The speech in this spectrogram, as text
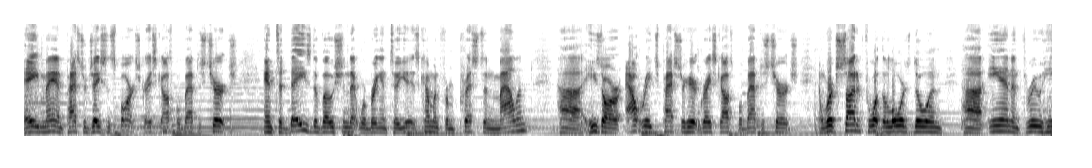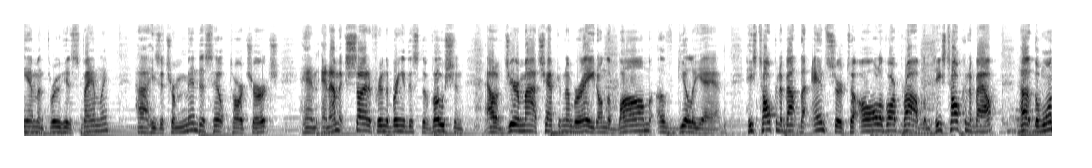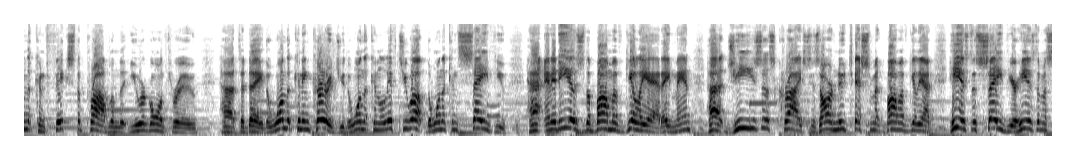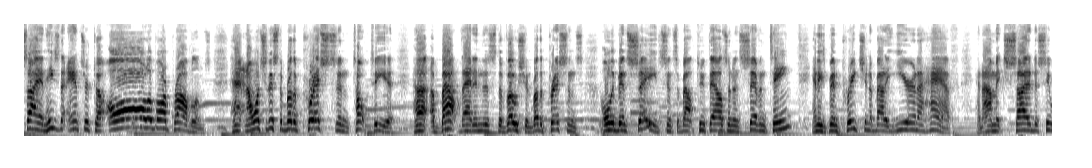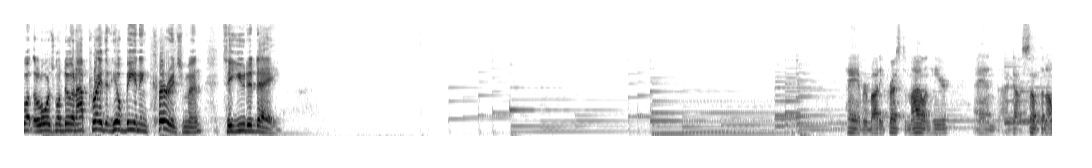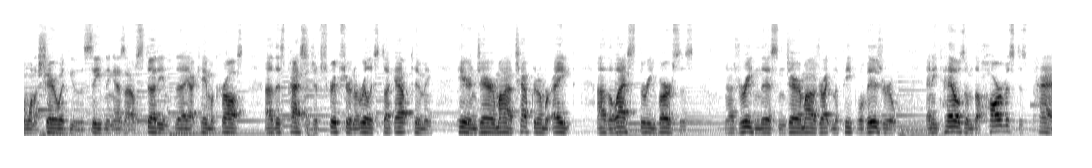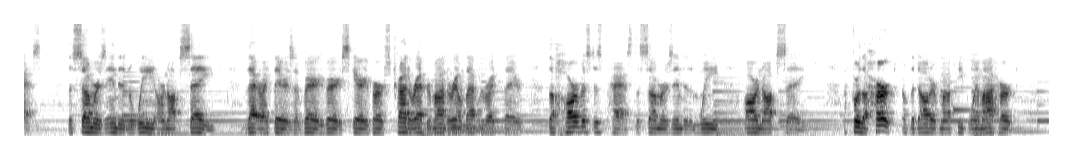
Amen. Pastor Jason Sparks, Grace Gospel Baptist Church. And today's devotion that we're bringing to you is coming from Preston Milan. Uh, he's our outreach pastor here at Grace Gospel Baptist Church, and we're excited for what the Lord's doing uh, in and through him and through his family. Uh, he's a tremendous help to our church, and, and I'm excited for him to bring you this devotion out of Jeremiah chapter number 8 on the balm of Gilead. He's talking about the answer to all of our problems. He's talking about uh, the one that can fix the problem that you are going through uh, today, the one that can encourage you, the one that can lift you up, the one that can save you. Uh, and it is the balm of Gilead. Amen. Uh, Jesus Christ is our New Testament balm of Gilead. He is the Savior. He is the Messiah, and He's the answer to all of our problems. And I want you to listen to Brother Preston talk to you about that in this devotion. Brother Preston's only been saved since about 2017, and he's been preaching about a year and a half. And I'm excited to see what the Lord's going to do, and I pray that He'll be an encouragement to you today. Hey everybody, Preston Milan here, and I got something I want to share with you this evening. As I was studying today, I came across uh, this passage of Scripture, and it really stuck out to me here in Jeremiah chapter number 8, uh, the last three verses. I was reading this, and Jeremiah is writing the people of Israel, and he tells them, The harvest is past, the summer is ended, and we are not saved. That right there is a very, very scary verse. Try to wrap your mind around that one right there. The harvest is past, the summer is ended, and we are not saved. For the hurt of the daughter of my people am I hurt.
